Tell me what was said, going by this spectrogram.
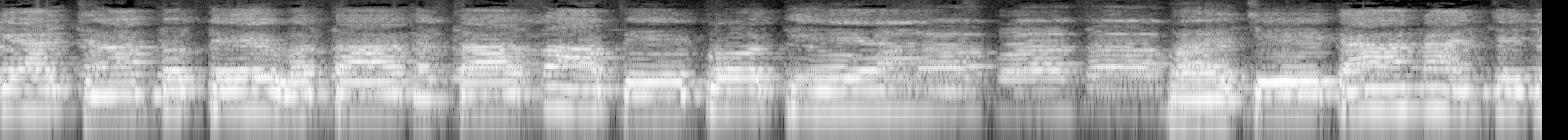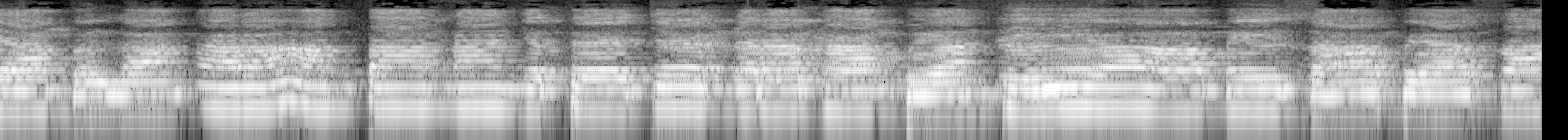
ក្យាចានតទេវតាកតាសាពេពុទ្ធាបតាបច្ចេកានញ្ញយាមបលាងអរហន្តានញ្ញតេចេនរាខាងពន្ទាមេសាពៈសោ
